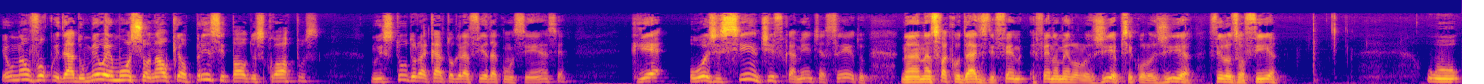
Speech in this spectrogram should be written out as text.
eu não vou cuidar do meu emocional, que é o principal dos corpos, no estudo da cartografia da consciência, que é hoje cientificamente aceito na, nas faculdades de fenomenologia, psicologia, filosofia. O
